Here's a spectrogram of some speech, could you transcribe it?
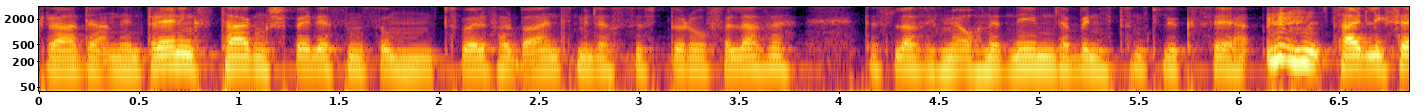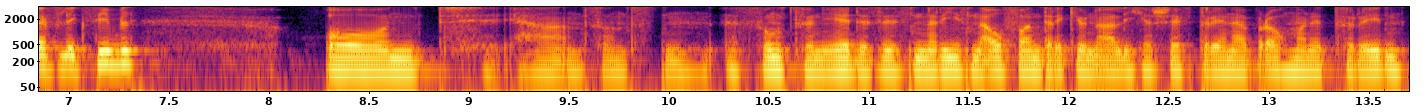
gerade an den Trainingstagen spätestens um 12, halb eins mittags das Büro verlasse. Das lasse ich mir auch nicht nehmen, da bin ich zum Glück sehr zeitlich sehr flexibel. Und ja, ansonsten, es funktioniert. Es ist ein Riesenaufwand. Regionallicher Cheftrainer braucht man nicht zu reden.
